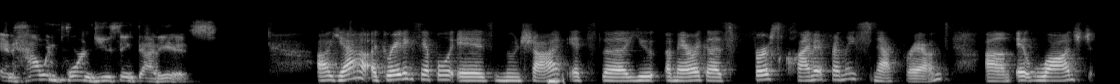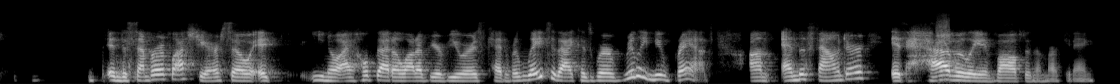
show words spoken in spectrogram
and how important do you think that is? Uh, yeah, a great example is Moonshot. It's the U- America's first climate-friendly snack brand. Um, it launched in December of last year. So it, you know, I hope that a lot of your viewers can relate to that because we're a really new brand. Um, and the founder is heavily involved in the marketing.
